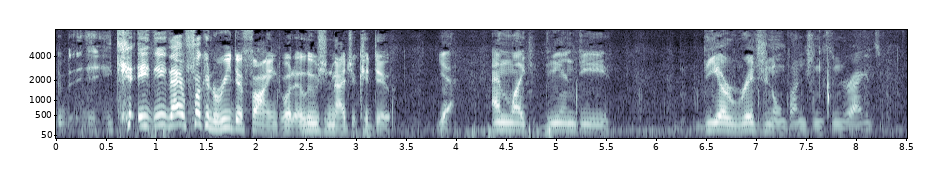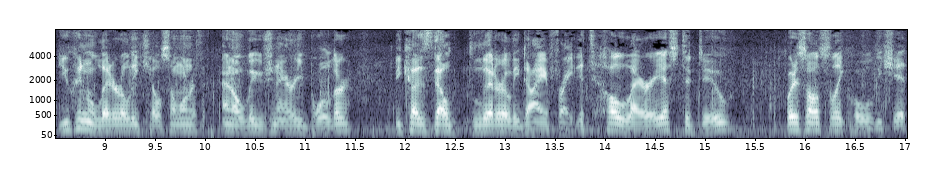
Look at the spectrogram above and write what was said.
it, it- that fucking redefined what illusion magic could do. Yeah, and like D and D, the original Dungeons and Dragons, you can literally kill someone with an illusionary boulder because they'll literally die of fright. It's hilarious to do, but it's also like holy shit.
